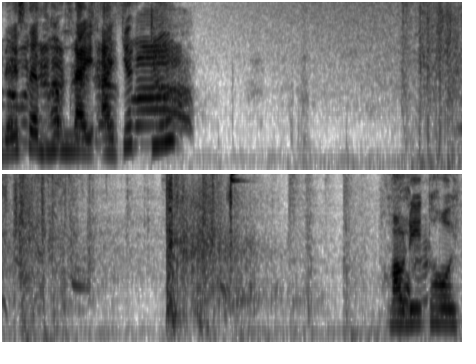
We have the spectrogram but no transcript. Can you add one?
Để xem hôm nay ai chết trước. Mau đi thôi.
